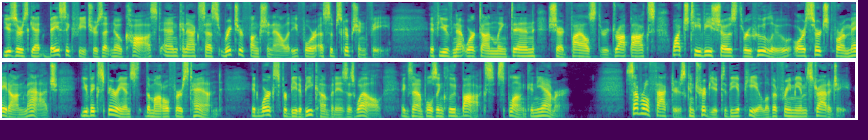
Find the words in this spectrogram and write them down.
Users get basic features at no cost and can access richer functionality for a subscription fee. If you've networked on LinkedIn, shared files through Dropbox, watched TV shows through Hulu, or searched for a mate on Match, you've experienced the model firsthand. It works for B2B companies as well. Examples include Box, Splunk, and Yammer. Several factors contribute to the appeal of a freemium strategy.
